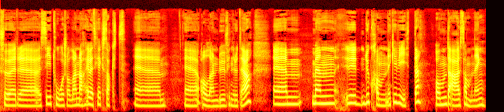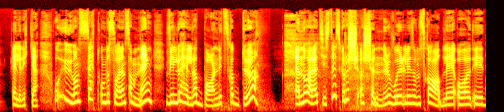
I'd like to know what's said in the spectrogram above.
før uh, si toårsalderen, da. Jeg vet ikke eksakt eh, alderen du finner ut det av. Men eh, du kan ikke vite om det er sammenheng eller ikke. Og uansett om det så er en sammenheng, vil du heller at barnet ditt skal dø enn å være autistisk? Skjønner du hvor liksom, skadelig og eh,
